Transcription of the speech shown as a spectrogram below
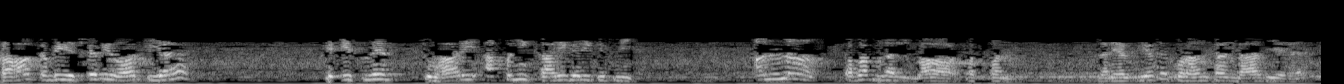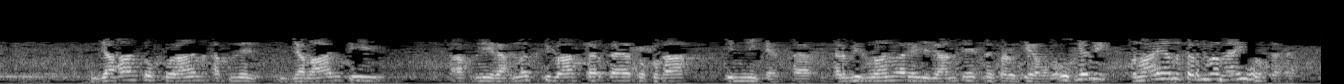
کہا کبھی اس پہ بھی غور کیا ہے کہ اس میں تمہاری اپنی کاریگری کتنی؟ اللہ سبب یعنی قرآن کا انداز یہ ہے، جہاں تو قرآن اپنے جمال کی، اپنی رحمت کی بات کرتا ہے تو خدا انی کہتا ہے۔ عربی زبان والے یہ جانتے ہیں، اس میں پڑھ کیا ہوگا۔ اس کے بھی ہمارے یہاں تو ترجمہ نہیں ہوتا ہے۔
